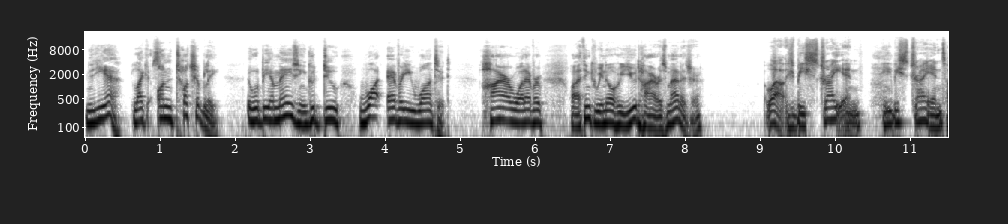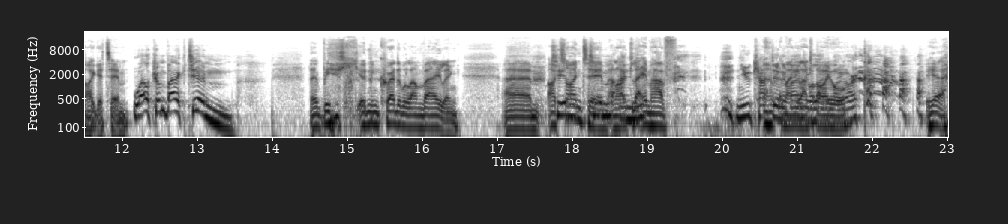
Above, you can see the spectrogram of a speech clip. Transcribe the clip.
Yeah, like untouchably. It would be amazing. You could do whatever you wanted. Hire whatever. Well, I think we know who you'd hire as manager. Well, he'd be straight in. He'd be straight in, Tiger Tim. Welcome back, Tim. There'd be an incredible unveiling. Um, I'd Tim- sign Tim, Tim and I'd and let you- him have, New captain Emmanuel Emmanuel Adebayor. Adebayor. yeah,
